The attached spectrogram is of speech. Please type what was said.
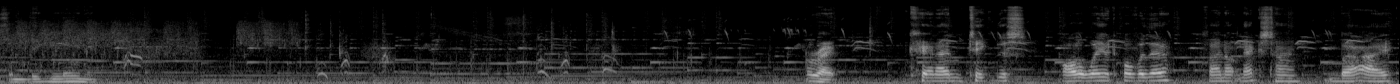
Some big baloney. Alright. Can I take this all the way over there? Find out next time. Bye.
